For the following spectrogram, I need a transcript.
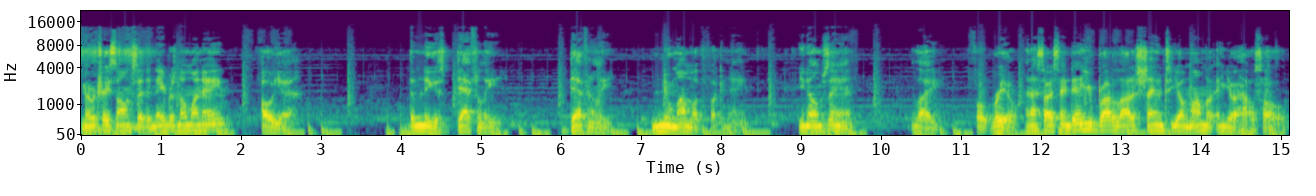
Remember Trey Songz said the neighbors know my name? Oh yeah. Them niggas definitely, definitely knew my motherfucking name. You know what I'm saying? Like, for real. And I started saying, damn, you brought a lot of shame to your mama and your household.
